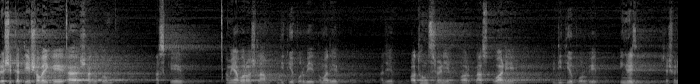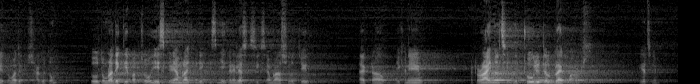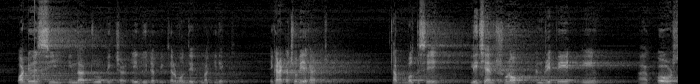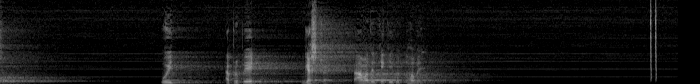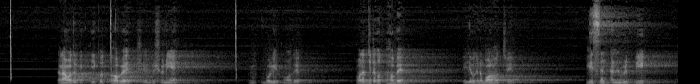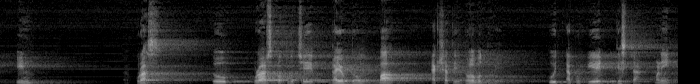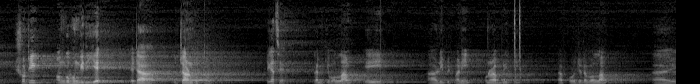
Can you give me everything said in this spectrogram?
প্রিয় শিক্ষার্থী, সবাইকে স্বাগতম। আজকে আমি আবার আসলাম দ্বিতীয় পর্বে তোমাদের যে প্রথম শ্রেণির অর ক্লাস ওয়ানে দ্বিতীয় পর্বের ইংরেজি সেশনে তোমাদের স্বাগতম। তো তোমরা দেখতেই পাচ্ছ, এই স্ক্রিনে আমরা কি দেখতেছি, এখানে লেসন সিক্সে আমরা আসি হচ্ছে একটা, এখানে একটা রাইম আছে যে টু লিটল ব্ল্যাক পার্টস ঠিক আছে? What do you see in the two picture এই দুইটা পিকচারের মধ্যে তোমরা কি দেখতেছো? এখানে একটা ছবি, এখানে একটা ছবি। তারপর বলতেছি লিচেন শুনো and repeat in chorus with appropriate gesture তা আমাদেরকে কি করতে হবে? তাহলে আমাদেরকে কি করতে হবে সেই বিষয় নিয়ে আমি একটু বলি তোমাদের। তোমাদের যেটা করতে হবে, এই যে ওখানে বলা হচ্ছে listen and repeat in chorus. তো কোরাস অর্থ হচ্ছে গায়ক দল বা একসাথে দলবদ্ধ হয়ে উইথ অ্যাপ্রোপ্রিয়েট গেস্টার মানে সঠিক অঙ্গভঙ্গি দিয়ে এটা উচ্চারণ করতে হবে। ঠিক আছে? তাহলে আমি কি বললাম? এই রিপিট মানে পুনরাবৃত্তি। তারপর যেটা বললাম, এই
